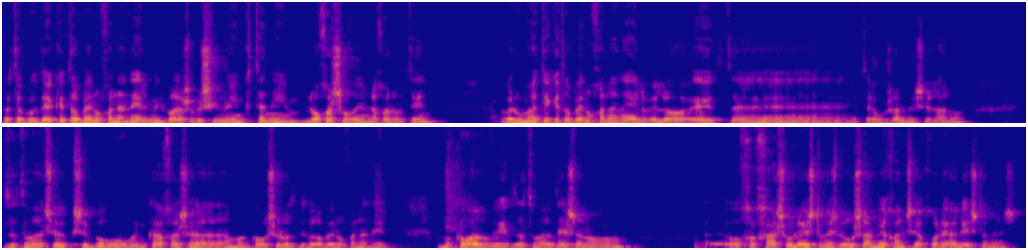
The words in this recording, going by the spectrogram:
ואתה בודק את רבנו חננאל, מתברר שבשינויים קטנים, לא חשובים לחלוטין, אבל הוא מעתיק את רבנו חננאל ולא את, אה, את הירושלמי שלנו. זאת אומרת שכשברור אם ככה שהמקור שלו זה דבר רבנו חננאל. המקור הרביעי, זאת אומרת יש לנו הוכחה שהוא לא השתמש בירושלמי היכן שיכול היה להשתמש.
